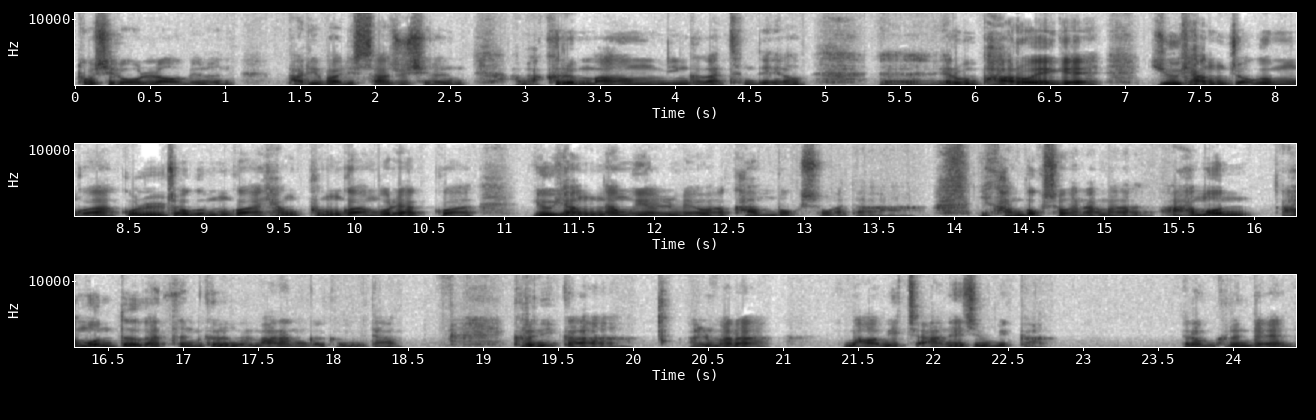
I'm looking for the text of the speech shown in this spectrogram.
도시로 올라오면은 바리바리 싸주시는 아마 그런 마음인 것 같은데요. 에, 여러분 바로에게 유향 조금과 꿀 조금과 향품과 모략과 유향나무 열매와 감복숭아다. 이 감복숭아는 아마 아몬 아몬드 같은 그런 걸 말하는 걸 겁니다. 그러니까 얼마나 마음이 짠해집니까? 여러분 그런데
